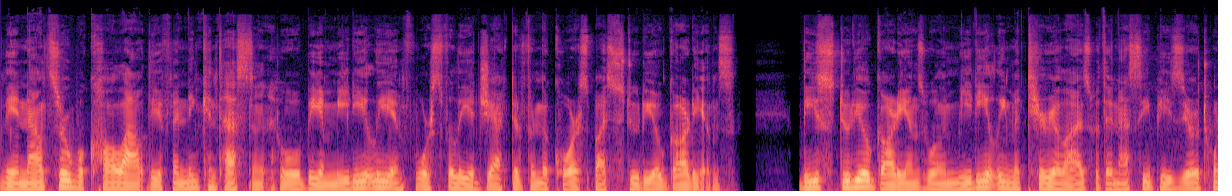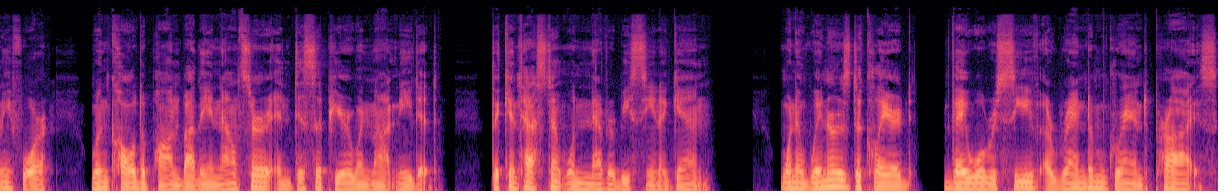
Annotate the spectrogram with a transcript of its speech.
The announcer will call out the offending contestant who will be immediately and forcefully ejected from the course by studio guardians. These studio guardians will immediately materialize within SCP 024 when called upon by the announcer and disappear when not needed. The contestant will never be seen again. When a winner is declared, they will receive a random grand prize.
